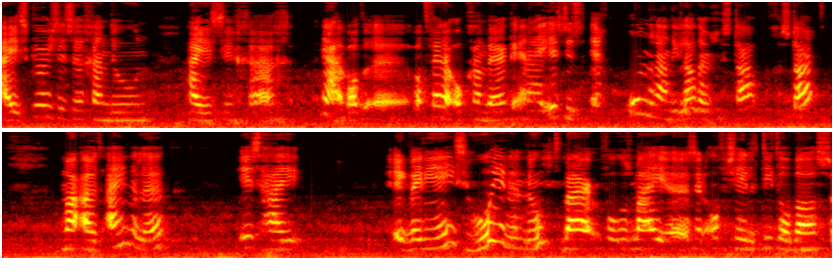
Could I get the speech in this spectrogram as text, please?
hij is cursussen gaan doen. Hij is zich uh, ja, wat, uh, wat verder op gaan werken. En hij is dus echt onderaan die ladder gestart. Maar uiteindelijk is hij. Ik weet niet eens hoe je het noemt. Maar volgens mij uh, zijn officiële titel was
